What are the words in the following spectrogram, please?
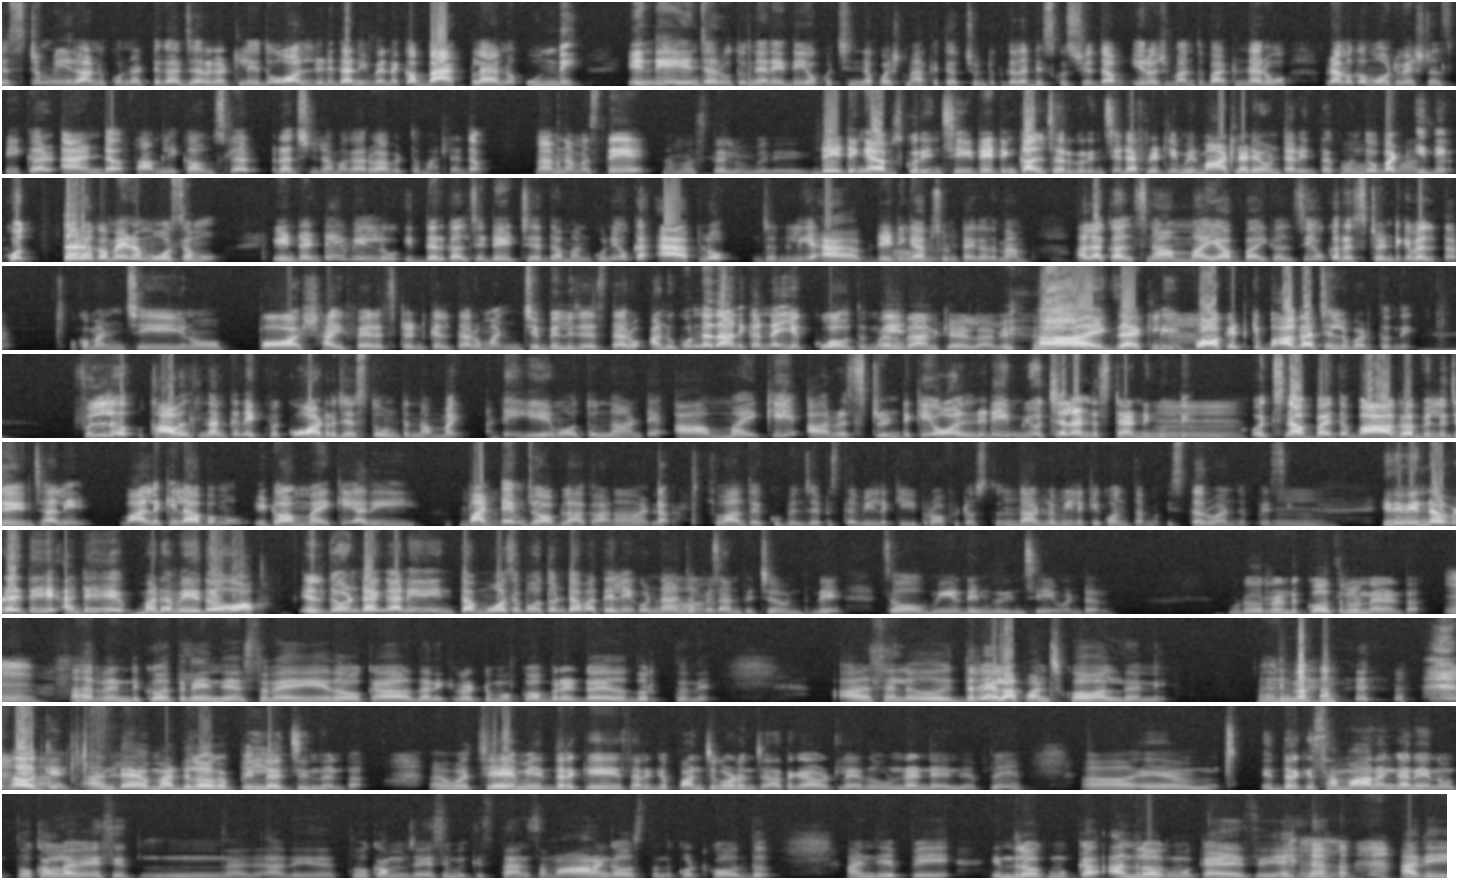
జస్ట్ మీరు అనుకున్నట్టుగా జరగట్లేదు. ఆల్రెడీ దాని వెనక బ్యాక్ ప్లాన్ ఉంది. ఏంది ఏం జరుగుతుంది అనేది ఒక చిన్న క్వశ్చన్ మార్క్ అయితే వచ్చి ఉంటుంది కదా డిస్కస్ చేద్దాం. ఈ రోజు మనతో పాటు ఉన్నారు ప్రముఖ motivational speaker and family counsellor Rajani Rama గారు. ఆవిడతో మాట్లాడదాం. మ్యామ్ నమస్తే. నమస్తే లుంబిని. డేటింగ్ యాప్స్ గురించి డేటింగ్ కల్చర్ గురించి డెఫినెట్లీ మీరు మాట్లాడే ఉంటారు ఇంతకు ముందు. బట్ ఇది కొత్త రకమైన మోసము. ఏంటంటే వీళ్ళు ఇద్దరు కలిసి డేట్ చేద్దాం అనుకుని ఒక యాప్లో జనరలీ డేటింగ్ యాప్స్. ఉంటాయి కదా మ్యామ్ అలా కలిసిన అమ్మాయి అబ్బాయి కలిసి ఒక రెస్టారెంట్కి వెళ్తారు. ఒక మంచి యూనో పాష్ హైఫై రెస్టారెంట్కి వెళ్తారు మంచి బిల్ చేస్తారు. అనుకున్న దానికన్నా ఎక్కువ అవుతుంది. దానికే వెళ్ళాలి. ఎగ్జాక్ట్లీ పాకెట్కి బాగా చిల్లు పడుతుంది. ఫుల్ కావాల్సిన దానికన్నా ఎక్కువ ఎక్కువ ఆర్డర్ చేస్తూ ఉంటుంది అమ్మాయి. అంటే ఏమవుతుందా అంటే ఆ అమ్మాయికి ఆ రెస్టారెంట్కి ఆల్రెడీ మ్యూచువల్ అండర్స్టాండింగ్ ఉంది. వచ్చిన అబ్బాయితో బాగా బిల్లు చేయించాలి. వాళ్ళకి లాభము ఇటు అమ్మాయికి అది పార్ట్ టైం జాబ్ లాగా అన్నమాట. సో వాళ్ళతో ఎక్కువ బిల్ చేపిస్తే వీళ్ళకి ప్రాఫిట్ వస్తుంది. దాంట్లో. వీళ్ళకి కొంత ఇస్తారు అని చెప్పేసి. ఇది విన్నప్పుడు అయితే అంటే మనం ఏదో వెళ్తూ ఉంటాం కానీ ఇంత మోసపోతుంటామా తెలియకుండా అని. చెప్పేసి అనిపించే ఉంటుంది. సో మీరు దీని గురించి ఏమంటారు? ఇప్పుడు రెండు కోతులు ఉన్నాయంట. ఆ రెండు కోతులు ఏం చేస్తున్నాయి? ఏదో ఒక దానికి రొట్టె ముక్క బ్రెడ్ ఏదో దొరుకుతుంది. అసలు ఇద్దరు ఎలా పంచుకోవాలి దాన్ని? ఓకే. అంటే మధ్యలో ఒక పిల్లి వచ్చిందంట. వచ్చే మీ ఇద్దరికి సరిగ్గా పంచుకోవడం చేత కావట్లేదు ఉండండి అని చెప్పి ఇద్దరికి సమానంగా నేను తూకంలో వేసి అది- తూకం చేసి మీకు ఇస్తాను సమానంగా వస్తుంది కొట్టుకోవద్దు అని చెప్పి ఇందులో ఒక ముక్క అందులో ఒక ముక్క వేసి. అది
